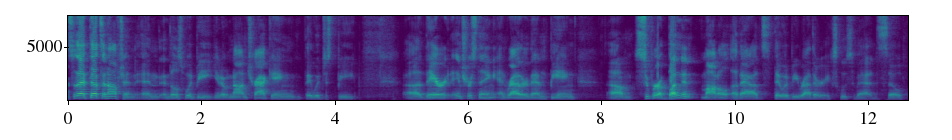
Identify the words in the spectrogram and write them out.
so that that's an option, and and those would be you know non-tracking. They would just be uh, there interesting, and rather than being um, super abundant model of ads, they would be rather exclusive ads. So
